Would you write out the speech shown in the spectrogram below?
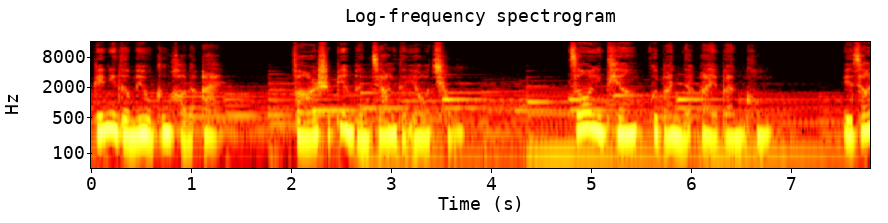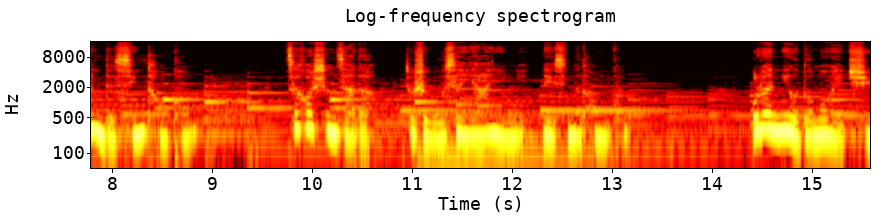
给你的没有更好的爱，反而是变本加厉的要求，总有一天会把你的爱搬空，也将你的心掏空，最后剩下的就是无限压抑你内心的痛苦。无论你有多么委屈，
